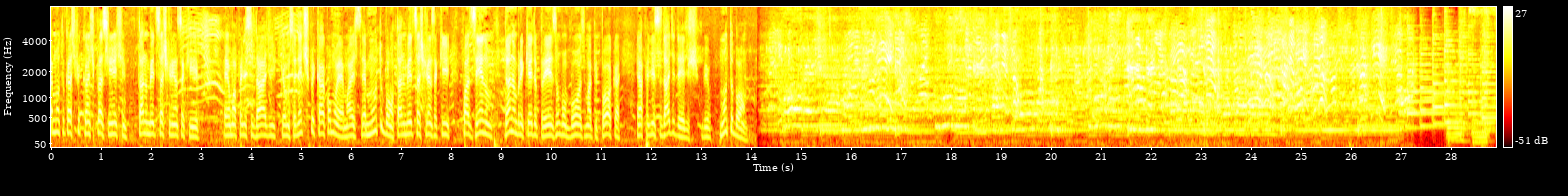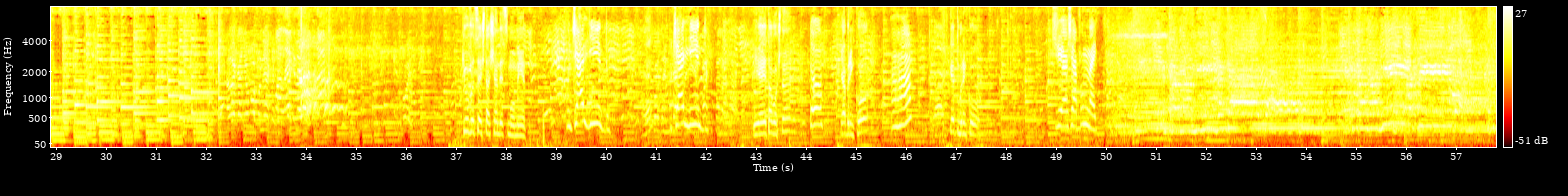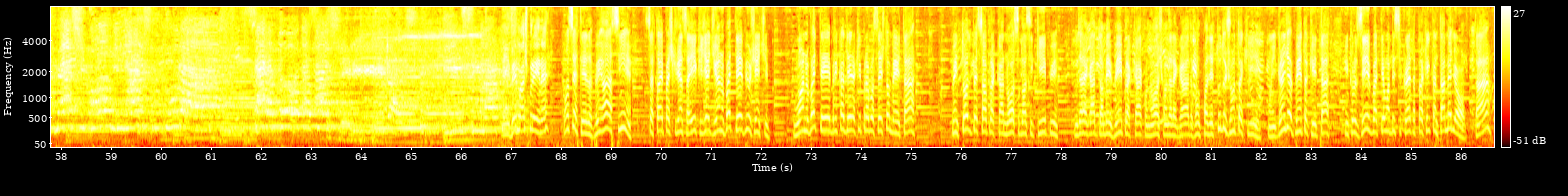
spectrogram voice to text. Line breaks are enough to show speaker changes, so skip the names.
é muito gratificante para a gente estar no meio dessas crianças aqui. É uma felicidade que eu não sei nem te explicar como é, mas é muito bom estar no meio dessas crianças aqui, fazendo, dando um brinquedo para eles, um bombom, uma pipoca. É a felicidade deles, viu? Muito bom.
O que você está achando desse momento?
Um dia lindo. Um dia lindo.
E aí, tá gostando?
Tô.
Já brincou?
Aham.
De que tu brincou?
Dia já boneco.
E vem mais por aí, né?
Com certeza. Vem, ah, sim. Você tá aí para as crianças aí, que dia de ano vai ter, viu, gente? O ano vai ter brincadeira aqui para vocês também, tá? Vem todo o pessoal para cá, nossa, nossa equipe. O delegado também vem para cá conosco, com o delegado. Vamos fazer tudo junto aqui. Um grande evento aqui, tá? Inclusive vai ter uma bicicleta para quem cantar melhor, tá?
